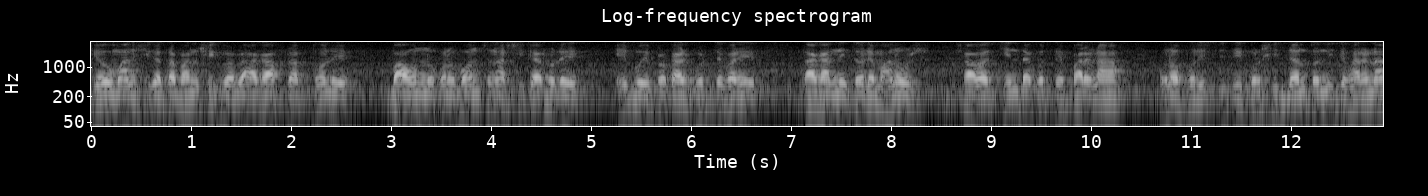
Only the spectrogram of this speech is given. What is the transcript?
কেউ মানসিকতা মানসিকভাবে আঘাতপ্রাপ্ত হলে বা অন্য কোনো বঞ্চনার শিকার হলে এর বহিঃপ্রকাশ ঘটতে পারে। রাগান্বিত হলে মানুষ স্বাভাবিক চিন্তা করতে পারে না, কোনো পরিস্থিতি, কোনো সিদ্ধান্ত নিতে পারে না।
